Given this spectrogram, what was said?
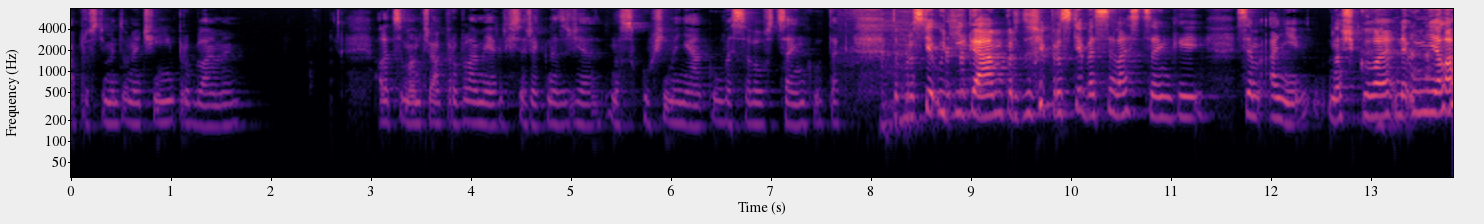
a prostě mi to nečiní problémy. Ale co mám třeba problém je, když se řekne, že naskoušíme nějakou veselou scénku, tak to prostě utíkám, protože prostě veselé scénky jsem ani na škole neuměla.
